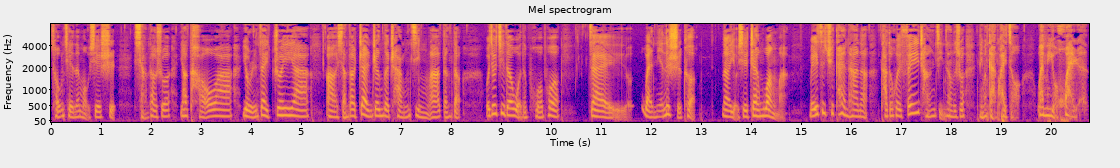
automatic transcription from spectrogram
从前的某些事。想到说要逃啊，有人在追呀，啊，想到战争的场景啊等等，我就记得我的婆婆在晚年的时刻，那有些瞻望嘛，每一次去看她呢，她都会非常紧张的说：“你们赶快走，外面有坏人，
